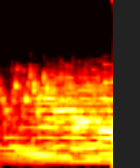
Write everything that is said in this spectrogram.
nombran mi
